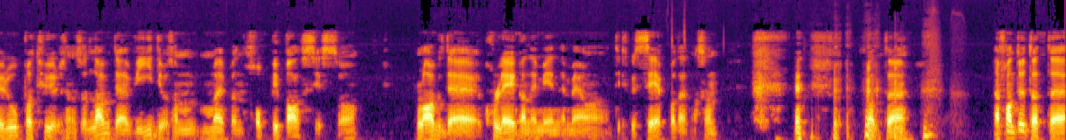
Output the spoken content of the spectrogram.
europaturer, sånn, så lagde jeg video som mer på en hobbybasis. Og plagde kollegaene mine med at de skulle se på den og sånn. at, uh, jeg fant ut at uh,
